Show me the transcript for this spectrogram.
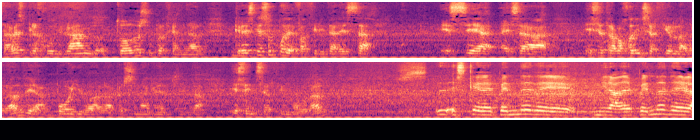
¿Sabes? Prejuzgando, todo es súper general. ¿Crees que eso puede facilitar esa, ese, esa, ese trabajo de inserción laboral, de apoyo a la persona que necesita esa inserción laboral? Es que depende de, mira, depende del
